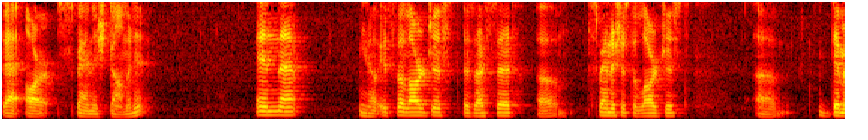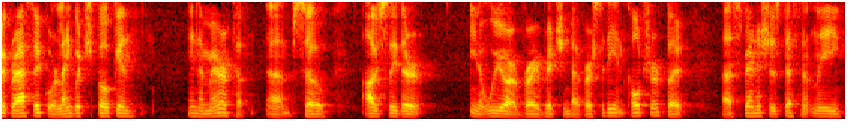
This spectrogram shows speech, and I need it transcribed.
that are Spanish dominant. And that, you know, it's the largest, as I said, um, Spanish is the largest um, demographic or language spoken in America. Um, so obviously, there, you know, we are very rich in diversity and culture, but uh, Spanish is definitely,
